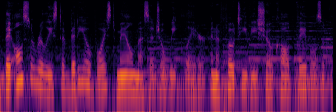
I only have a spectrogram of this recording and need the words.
They also released a video voiced mail message a week later and a faux TV show called Fables of the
